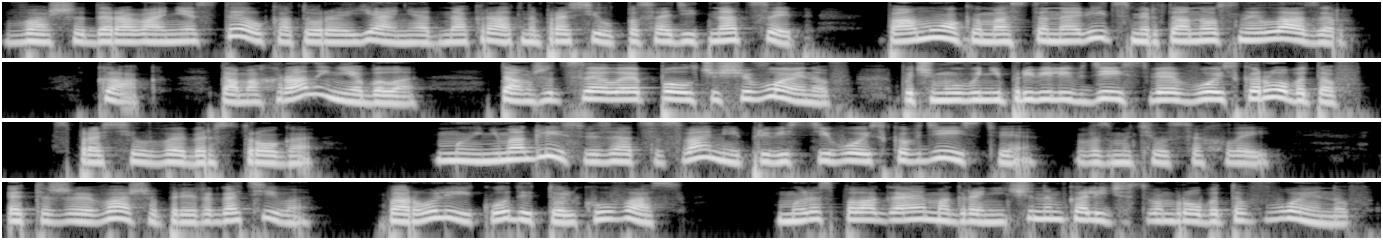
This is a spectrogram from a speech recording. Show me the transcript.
Ваше дарование Стел, которое я неоднократно просил посадить на цепь, помог им остановить смертоносный лазер. Как? Там охраны не было? Там же целое полчище воинов. Почему вы не привели в действие войско роботов? спросил Вебер строго. Мы не могли связаться с вами и привести войско в действие, возмутился Хлей. Это же ваша прерогатива. Пароли и коды только у вас. Мы располагаем ограниченным количеством роботов-воинов.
